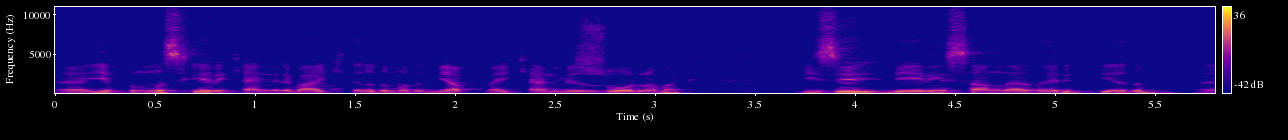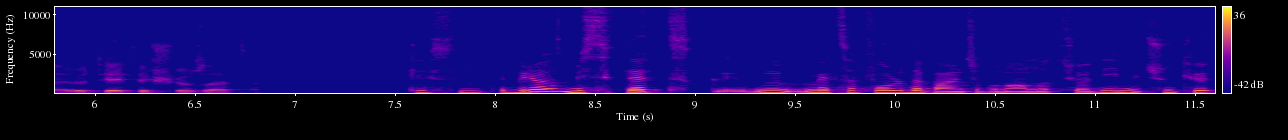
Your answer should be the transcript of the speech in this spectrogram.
e, yapılması gerekenleri belki de adım adım yapmaya kendimizi zorlamak bizi diğer insanlardan ayırıp bir adım e, öteye taşıyor zaten. Kesinlikle. Biraz bisiklet metaforu da bence bunu anlatıyor değil mi? Çünkü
